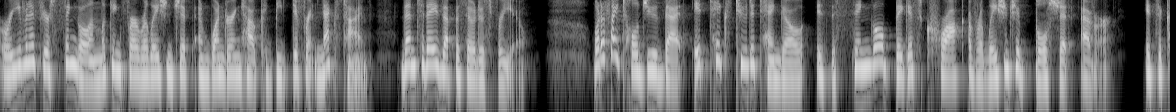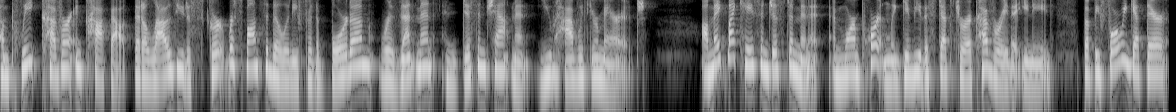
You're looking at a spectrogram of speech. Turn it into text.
or even if you're single and looking for a relationship and wondering how it could be different next time, then today's episode is for you. What if I told you that it takes two to tango is the single biggest crock of relationship bullshit ever? It's a complete cover and cop out that allows you to skirt responsibility for the boredom, resentment, and disenchantment you have with your marriage. I'll make my case in just a minute and, more importantly, give you the steps to recovery that you need. But before we get there,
